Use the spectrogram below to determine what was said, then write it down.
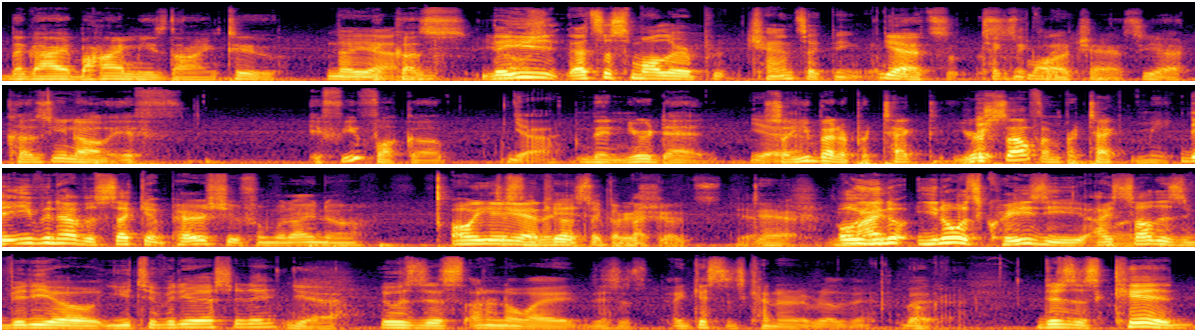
the guy behind me is dying too. No, yeah. Because they know- usually, that's a smaller chance, I think. Yeah, it's, it's a smaller chance. Yeah, because you know if if you fuck up, Yeah. then you're dead. Yeah. So you better protect yourself and protect me. They even have a second parachute, from what I know. Oh yeah, yeah. They case, got like a backup. parachutes. Yeah. Damn. Oh, My- you know, you know what's crazy? I What? saw this video, YouTube video yesterday. Yeah. It was this. I don't know why this is. I guess it's kind of irrelevant, but Okay. There's this kid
